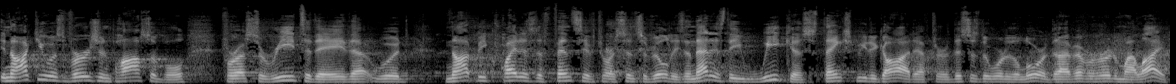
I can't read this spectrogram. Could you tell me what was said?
innocuous version possible for us to read today that would not be quite as offensive to our sensibilities. And that is the weakest, thanks be to God, after this is the word of the Lord that I've ever heard in my life.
